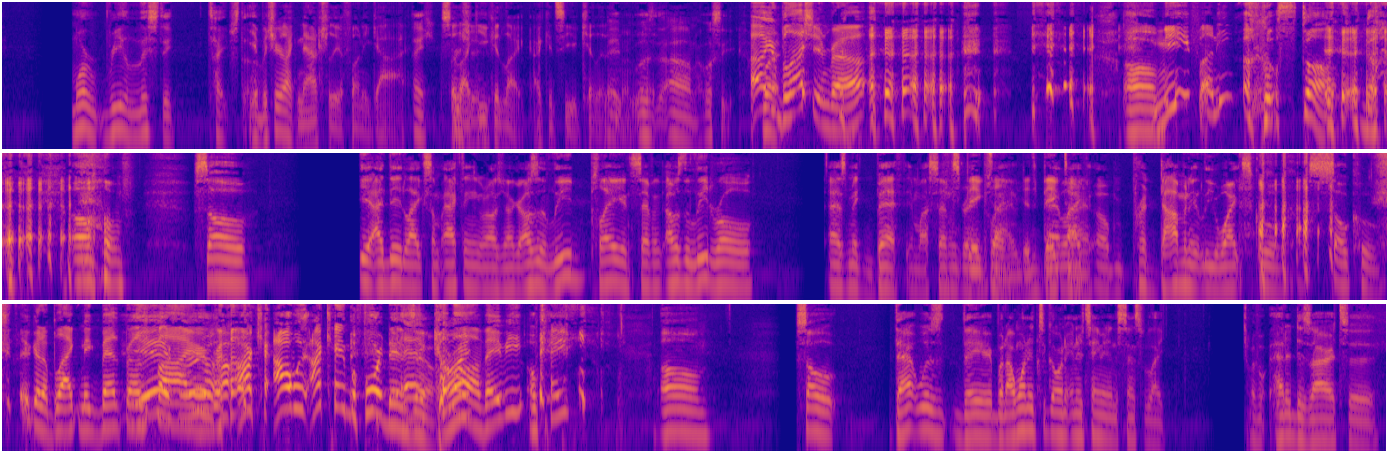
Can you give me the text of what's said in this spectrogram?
more realistic type stuff. Yeah, but you're like naturally a funny guy. Thank you. So like Appreciate you could like I could see you kill it. Maybe. We'll- I don't know. We'll see. Oh, you're blushing, bro. um, Me funny. Stop. No. um, so yeah, I did like some acting when I was younger. I was the lead play in seventh. I was the lead role as Macbeth in my seventh It's grade big play. time. It's big at, like a predominantly white school. So cool. They're gonna black Macbeth, bro. It's yeah, for fire, bro. I, I, I was I came before Denzel. come right? on, baby. okay. um, so that was there, but I wanted to go into entertainment in the sense of like, I had a desire to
